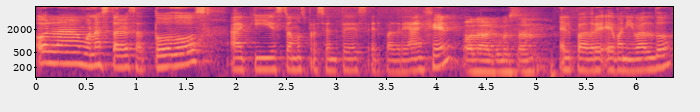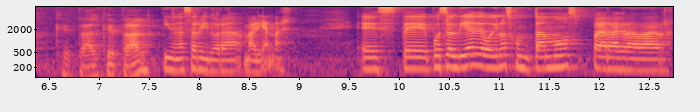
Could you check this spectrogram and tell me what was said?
Hola, buenas tardes a todos. Aquí estamos presentes el Padre Ángel. Hola, ¿cómo están? El Padre Evan Ibaldo. ¿Qué tal? ¿Qué tal? Y una servidora Mariana. Este, pues el día de hoy nos juntamos para grabar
